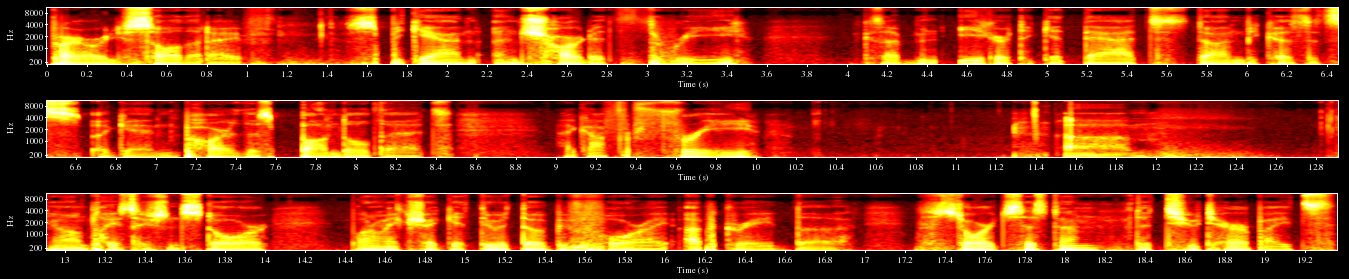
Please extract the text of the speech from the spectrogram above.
probably already saw that I've began Uncharted 3, because I've been eager to get that done, because it's, again, part of this bundle that I got for free. Um, you know, on PlayStation Store. I want to make sure I get through it though before I upgrade the storage system to two terabytes.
